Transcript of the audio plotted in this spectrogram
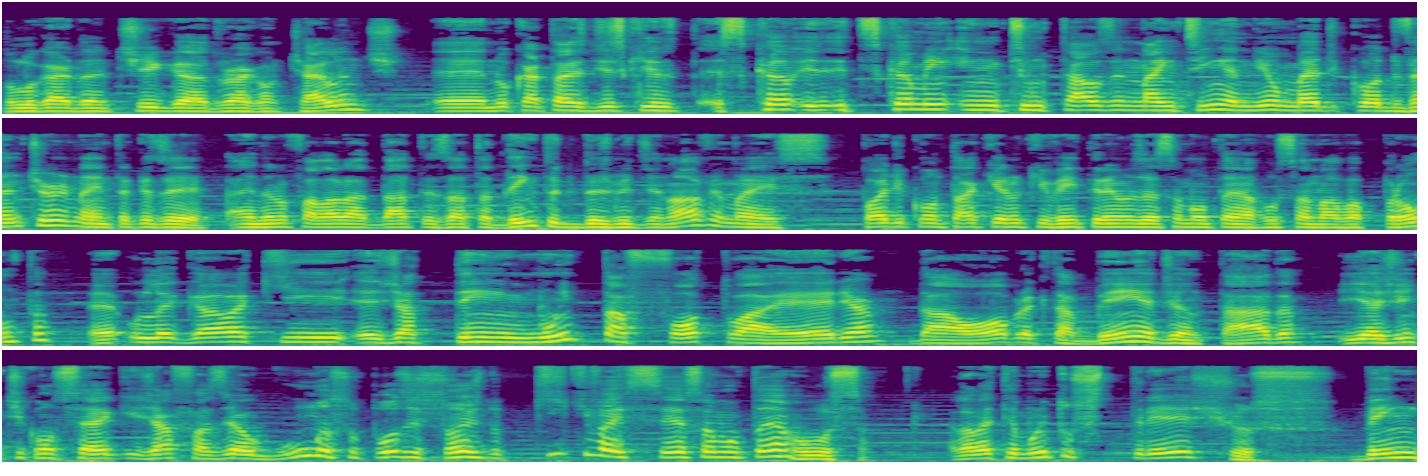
no lugar da antiga Dragon Challenge. É, no cartaz diz que it's co- it's coming in 2019, a new medical adventure, né? Então, quer dizer, ainda não falaram a data exata dentro de 2019, mas pode contar que ano que vem teremos essa montanha russa nova pronta. É, o legal é que eh, já tem muita foto aérea da obra que está bem adiantada e a gente consegue já fazer algumas suposições do que, que vai ser essa montanha russa. Ela vai ter muitos trechos bem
